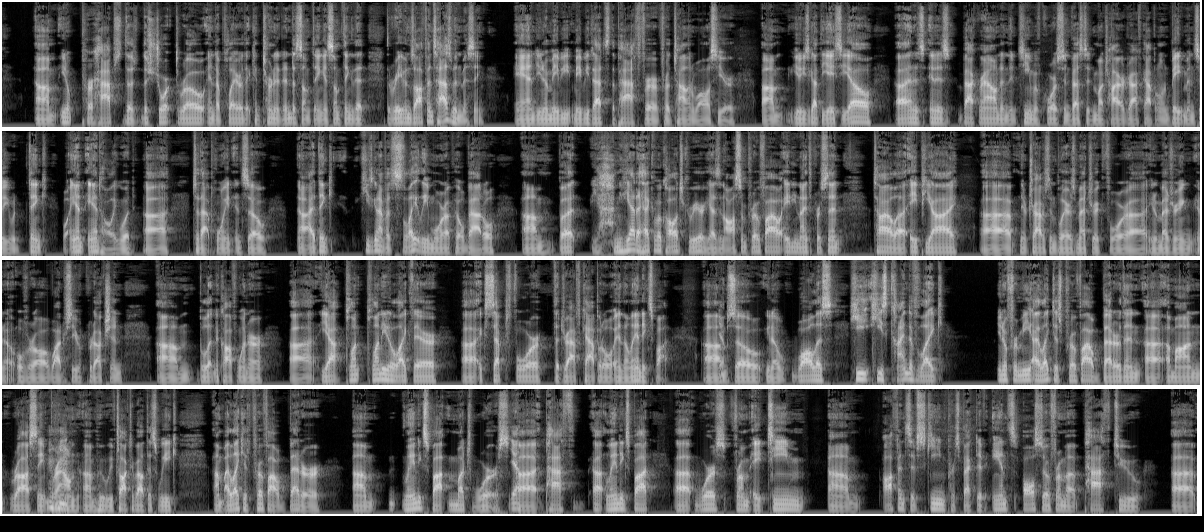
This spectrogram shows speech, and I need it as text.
um, you know, perhaps the the short throw and a player that can turn it into something is something that the Ravens offense has been missing. And, you know, maybe, maybe that's the path for, for Tylan Wallace here. Um, you know, he's got the ACL, uh, in his, in his background and the team, of course, invested much higher draft capital in Bateman. So you would think, well, and, and Hollywood, uh, to that point. And so, uh, I think he's going to have a slightly more uphill battle. Um, but yeah, I mean, he had a heck of a college career. He has an awesome profile, 89th percentile, uh, API uh, you know, Travis and Blair's metric for, uh, you know, measuring, you know, overall wide receiver production. Um, Biletnikoff winner. Uh, yeah, pl- plenty to like there, uh, except for the draft capital and the landing spot. Um, yep. so, you know, Wallace, he, he's kind of like, you know, for me, I liked his profile better than, uh, Amon-Ra St. Mm-hmm. Brown, mm-hmm. um, who we've talked about this week. Um, I like his profile better. Um, landing spot much worse. Yeah. Uh, path uh, landing spot uh, worse from a team um, offensive scheme perspective, and also from a path to uh,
